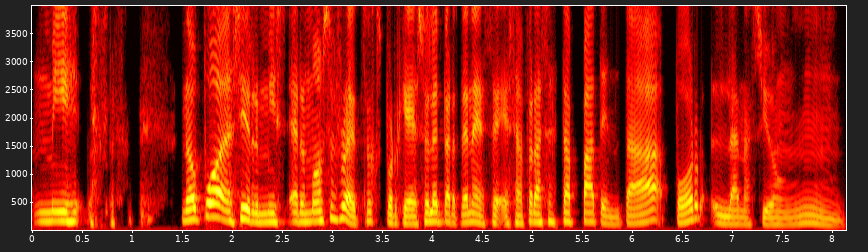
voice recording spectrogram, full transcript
mis- no puedo decir mis hermosos Red Sox porque eso le pertenece. Esa frase está patentada por la nación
